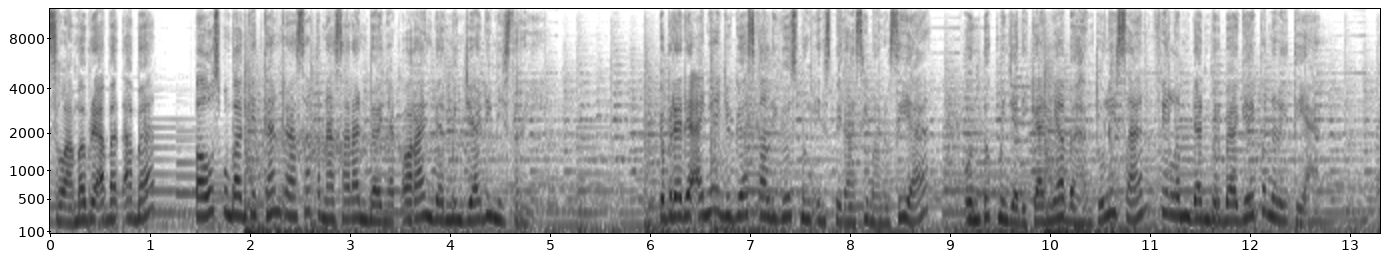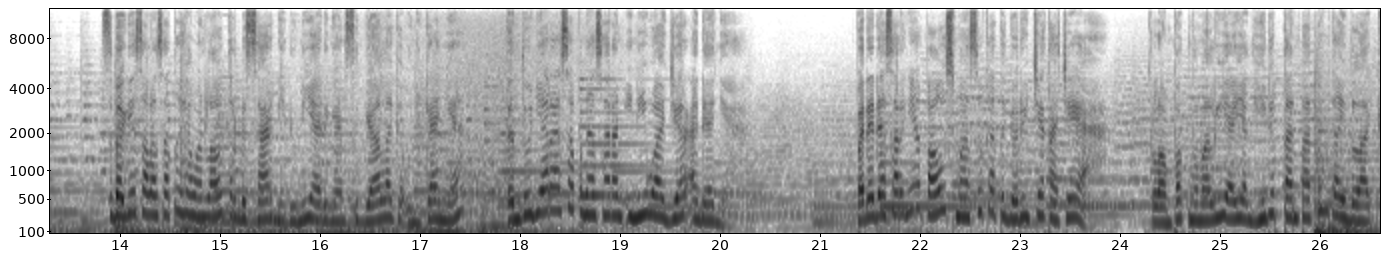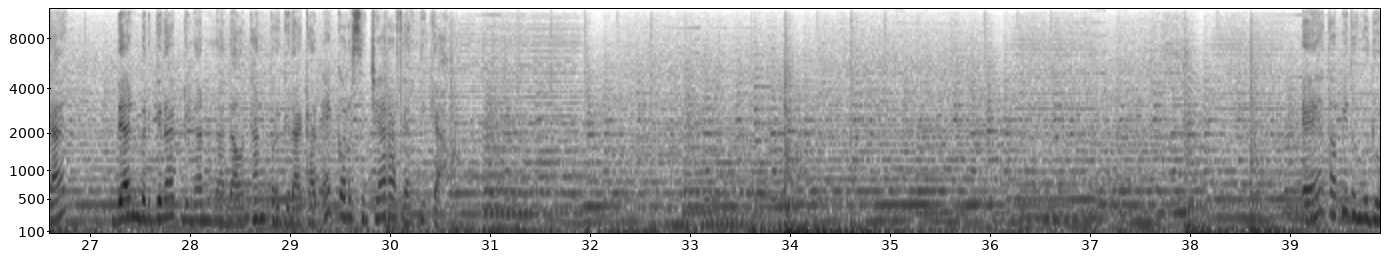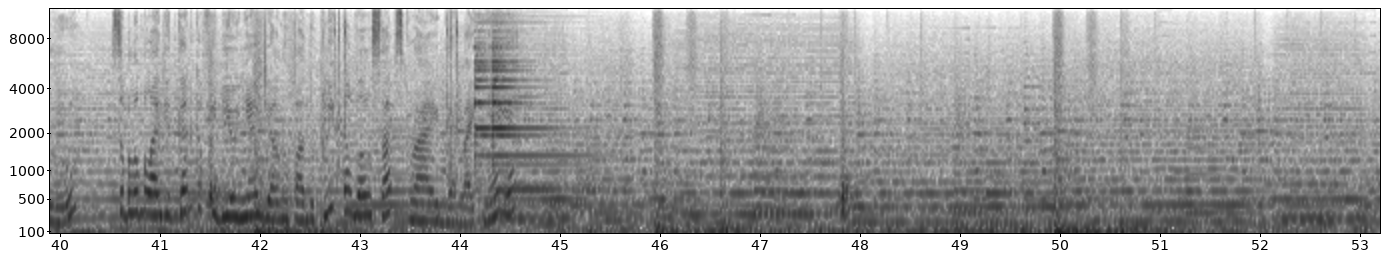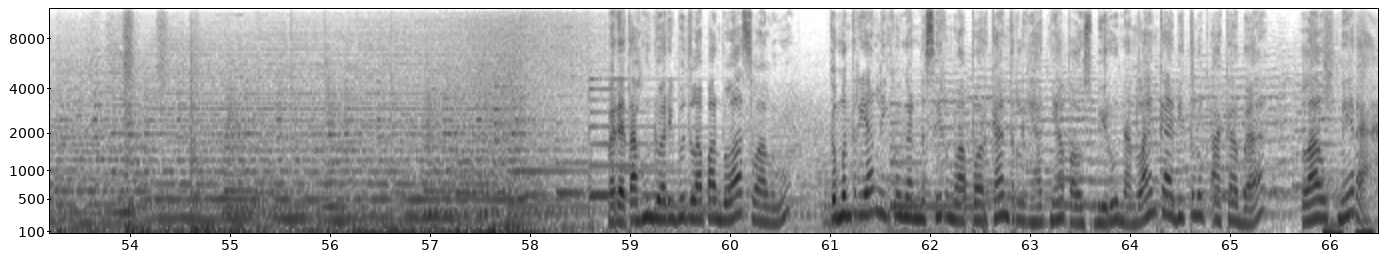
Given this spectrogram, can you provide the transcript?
Selama berabad-abad, paus membangkitkan rasa penasaran banyak orang dan menjadi misteri. Keberadaannya juga sekaligus menginspirasi manusia untuk menjadikannya bahan tulisan, film, dan berbagai penelitian. Sebagai salah satu hewan laut terbesar di dunia dengan segala keunikannya, tentunya rasa penasaran ini wajar adanya. Pada dasarnya, paus masuk kategori Cetacea, kelompok mamalia yang hidup tanpa tungkai belakang dan bergerak dengan mengandalkan pergerakan ekor secara vertikal. Eh, tapi tunggu dulu. Sebelum melanjutkan ke videonya, jangan lupa untuk klik tombol subscribe dan like-nya ya. Pada tahun 2018 lalu, Kementerian Lingkungan Mesir melaporkan terlihatnya paus biru nan langka di Teluk Akaba, Laut Merah.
